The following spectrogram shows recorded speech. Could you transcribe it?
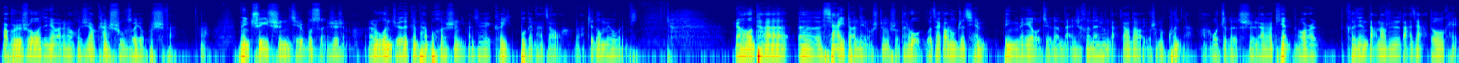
而不是说我今天晚上回去要看书，所以我不吃饭啊。那你吃一吃，你其实不损失什么啊。如果你觉得跟他不合适，你完全也可以不跟他交往，对吧？这都没有问题。然后他呃下一段内容是这么说，他说我我在高中之前并没有觉得男生和男生打交道有什么困难啊，我指的是聊聊天，偶尔课间打闹甚至打架都 OK，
